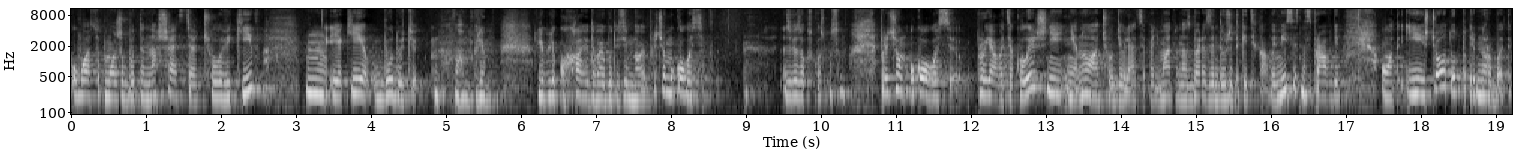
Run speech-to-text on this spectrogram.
У вас тут може бути нашестя чоловіків, які будуть вам прям люблю, кохаю, давай бути зі мною. Причому когось зв'язок з космосом. Причому у когось проявиться колишній. Ні, ну а чого удивлятися, понімаєте? У нас березень дуже такий цікавий місяць, насправді. От і що тут потрібно робити?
